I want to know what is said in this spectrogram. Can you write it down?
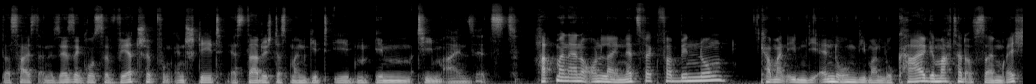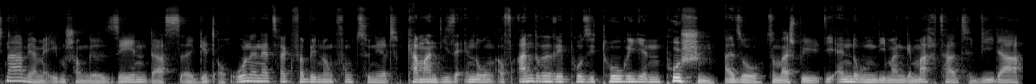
Das heißt, eine sehr, sehr große Wertschöpfung entsteht erst dadurch, dass man Git eben im Team einsetzt. Hat man eine Online-Netzwerkverbindung, kann man eben die Änderungen, die man lokal gemacht hat auf seinem Rechner, wir haben ja eben schon gesehen, dass äh, Git auch ohne Netzwerkverbindung funktioniert, kann man diese Änderungen auf andere Repositorien pushen. Also zum Beispiel die Änderungen, die man gemacht hat, wieder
